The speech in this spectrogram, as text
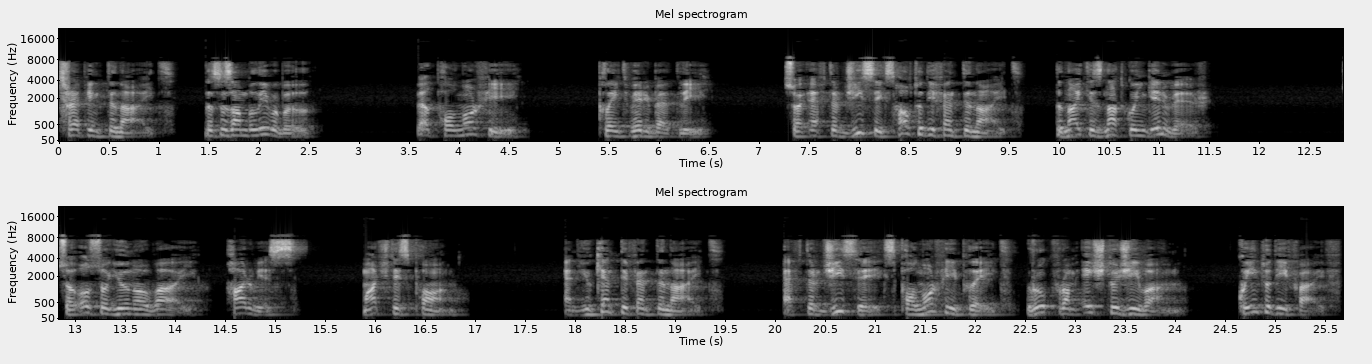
trapping the knight. This is unbelievable. Well, Paul Morphy played very badly. So after g6, how to defend the knight? The knight is not going anywhere. So also you know why Harrwitz matched his pawn and you can't defend the knight. After g6, Paul Morphy played rook from h to g1, queen to d5.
